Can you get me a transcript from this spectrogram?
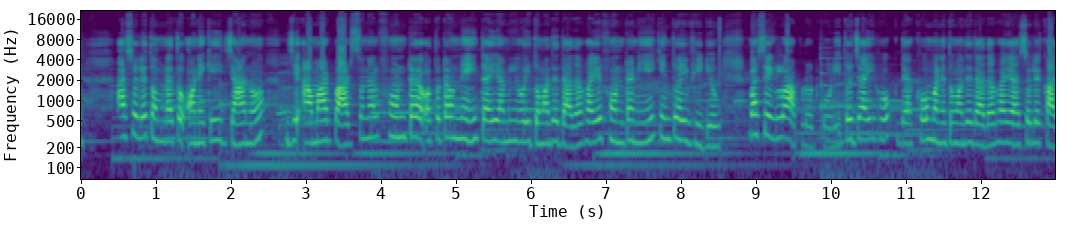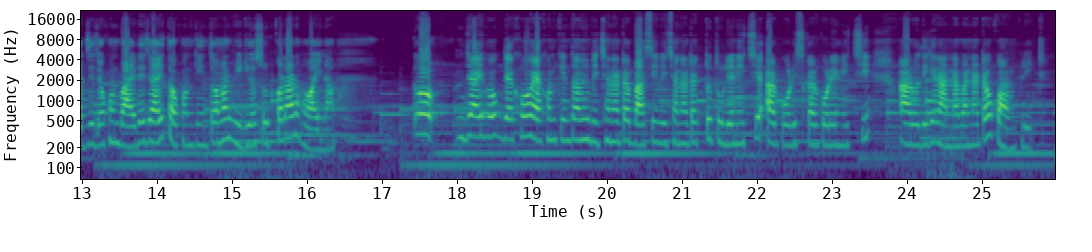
আসলে তোমরা তো অনেকেই জানো যে আমার পার্সোনাল ফোনটা অতটাও নেই, তাই আমি ওই তোমাদের দাদা ভাইয়ের ফোনটা নিয়েই কিন্তু এই ভিডিও বা সেগুলো আপলোড করি। তো যাই হোক দেখো মানে তোমাদের দাদাভাই আসলে কাজে যখন বাইরে যায়, তখন কিন্তু আমার ভিডিও শ্যুট করা আর হয় না। তো যাই হোক, দেখো, এখন কিন্তু আমি বিছানাটা, বাসি বিছানাটা একটু তুলে নিচ্ছি আর পরিষ্কার করে নিচ্ছি। আর ওদিকে রান্নাবান্নাটাও কমপ্লিট।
